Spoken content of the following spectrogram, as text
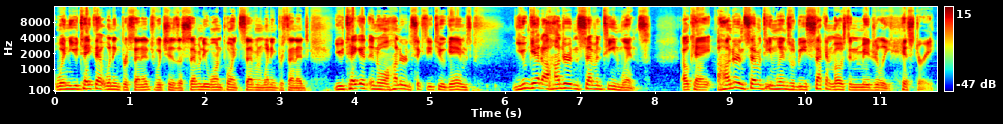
When you take that winning percentage, which is a 71.7 winning percentage, you take it into 162 games, you get 117 wins. Okay, 117 wins would be second most in Major League history.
